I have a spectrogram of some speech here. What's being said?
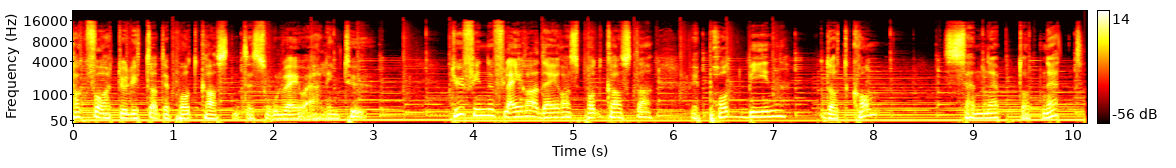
Takk for at du lytter til podkasten til Solveig og Erling Thu. Du finner flere av deres podkaster ved podbean.com, sennep.nett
